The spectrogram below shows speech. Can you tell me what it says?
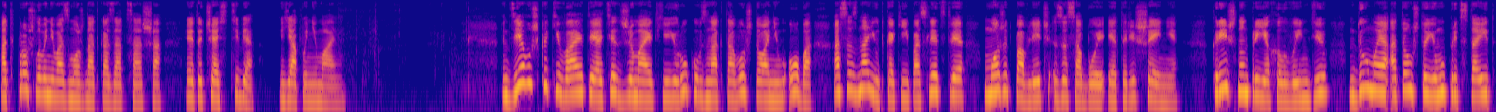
«От прошлого невозможно отказаться, Аша. Это часть тебя. Я понимаю». Девушка кивает, и отец сжимает ее руку в знак того, что они оба осознают, какие последствия может повлечь за собой это решение. Кришнан приехал в Индию, думая о том, что ему предстоит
